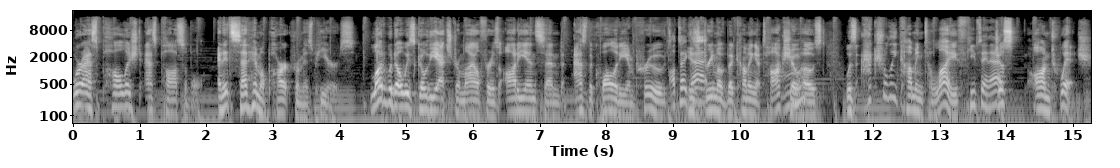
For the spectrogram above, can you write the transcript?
were as polished as possible, and it set him apart from his peers. Lud would always go the extra mile for his audience, and as the quality improved, his that. dream of becoming a talk show mm-hmm. host was actually coming to life Keep saying that. just on Twitch.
